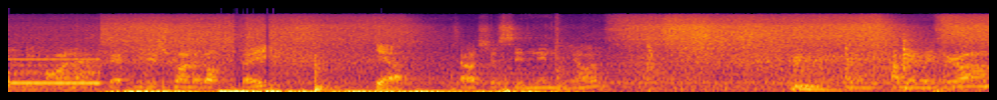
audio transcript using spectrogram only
in behind that. But you just run it off the bead, yeah. so it's just sitting in behind. and then you come in with your arm.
